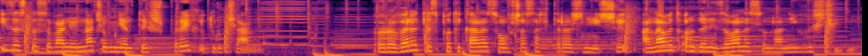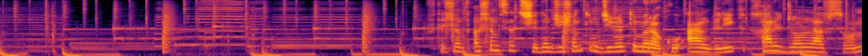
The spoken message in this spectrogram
i zastosowaniu naciągniętych szprych drucianych. Rowery te spotykane są w czasach teraźniejszych, a nawet organizowane są na nich wyścigi. W 1879 roku Anglik Harry John Lawson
